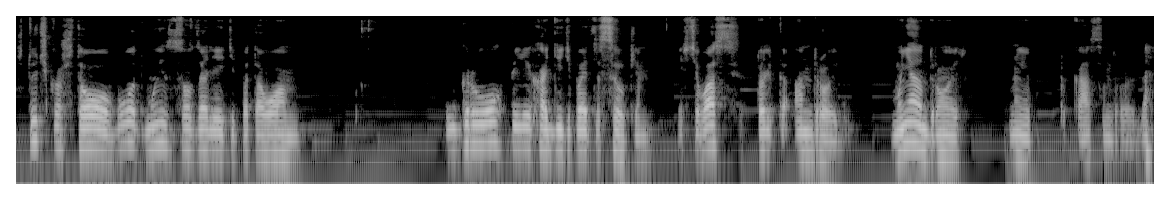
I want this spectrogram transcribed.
штучка что вот мы создали типа того игру переходите по этой ссылке если у вас только android. У меня android ну и пока с android да?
